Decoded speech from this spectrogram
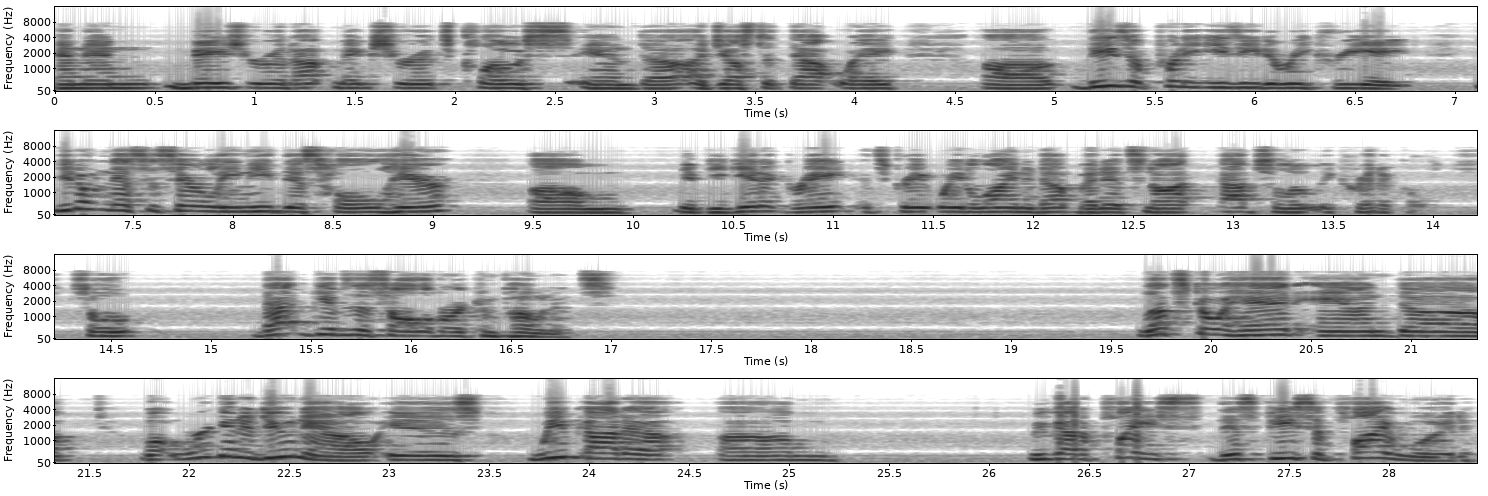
and then measure it up, make sure it's close, and uh, adjust it that way. Uh, these are pretty easy to recreate. You don't necessarily need this hole here. Um, if you get it, great. It's a great way to line it up, but it's not absolutely critical. So that gives us all of our components. Let's go ahead and uh, what we're going to do now is we've got to um, we've got to place this piece of plywood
